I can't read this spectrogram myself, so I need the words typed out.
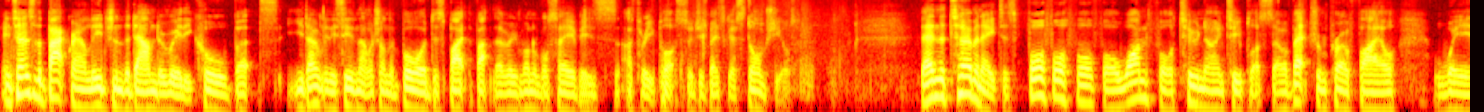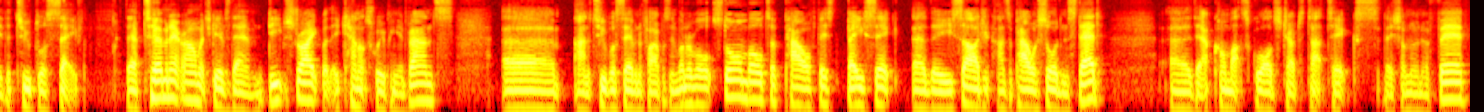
In terms of the background, Legion of the Damned are really cool, but you don't really see them that much on the board, despite the fact that their invulnerable save is a 3 plus, which is basically a storm shield. Then the Terminators, 4444144292 plus, so a veteran profile with a 2 plus save. They have Terminator arm, which gives them deep strike, but they cannot sweeping advance. Um, and a 2 plus 7 and 5 plus invulnerable. Storm Bolter, Power Fist, basic. Uh, the Sergeant has a Power Sword instead. Uh, they have Combat Squads, Chapter Tactics, They Shall Know No Fear.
